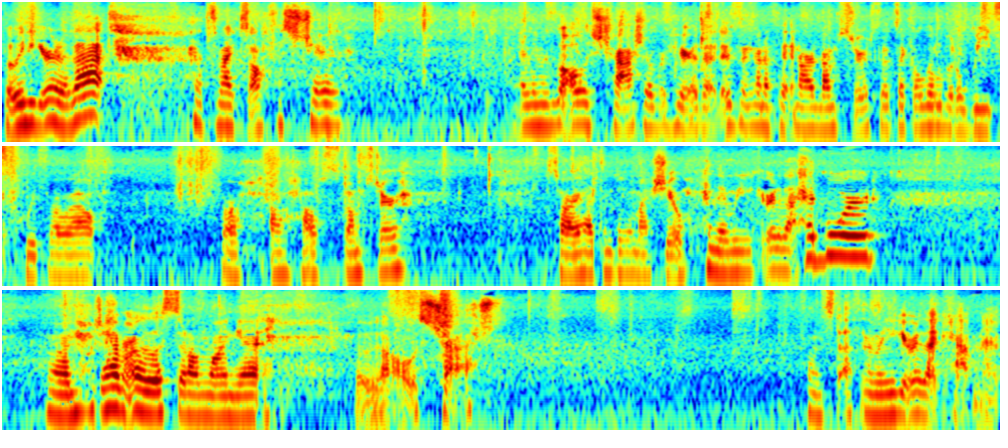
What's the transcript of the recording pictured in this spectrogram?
But we need to get rid of that. That's Mike's office chair. And then we've got all this trash over here that isn't going to fit in our dumpster, so it's like a little bit of week we throw out for our house dumpster. Sorry, I had something in my shoe. And then we need to get rid of that headboard, um, which I haven't really listed online yet. But we got all this trash fun stuff. And then when you get rid of that cabinet.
